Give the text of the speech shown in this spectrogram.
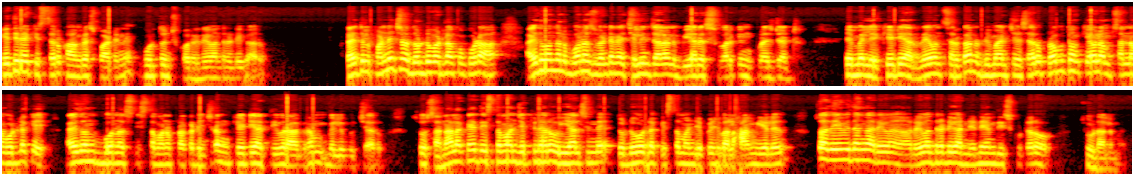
వ్యతిరేకిస్తారు కాంగ్రెస్ పార్టీని గుర్తుంచుకోరు రేవంత్ రెడ్డి గారు. రైతులు పండించిన దొడ్డు వడ్లకు కూడా ఐదు వందల బోనస్ వెంటనే చెల్లించాలని BRS working president MLA KTR Revanth సర్కార్ డిమాండ్ చేశారు. ప్రభుత్వం కేవలం సన్న వడ్లకే ఐదు వందల బోనస్ ఇస్తామని ప్రకటించడం కేటీఆర్ తీవ్ర ఆగ్రహం వెలుగుచ్చారు. సో సన్నాలకైతే ఇస్తామని చెప్పినారు ఇవ్వాల్సిందే దొడ్డు ఓట్లకు ఇస్తామని చెప్పేసి వాళ్ళు హామీ ఇవ్వలేదు సో అదే విధంగా రేవ- రేవంత్ రెడ్డి గారు నిర్ణయం తీసుకుంటారో చూడాలి మరి.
